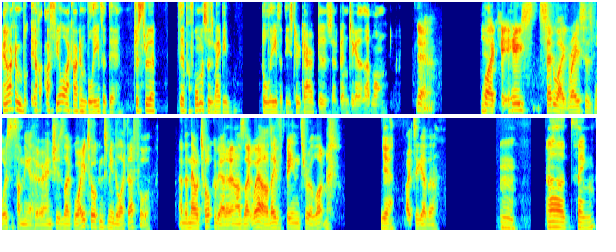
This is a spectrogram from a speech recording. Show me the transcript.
And I can I feel like I can believe that they're just through their their performances make me believe that these two characters have been together that long. Yeah. Yeah. Like he, he said, like raised his voice or something at her, and she's like, "Why are you talking to me like that for?" And then they would talk about it, and I was like, "Wow, they've been through a lot, Yeah. like together." Mm. Another thing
